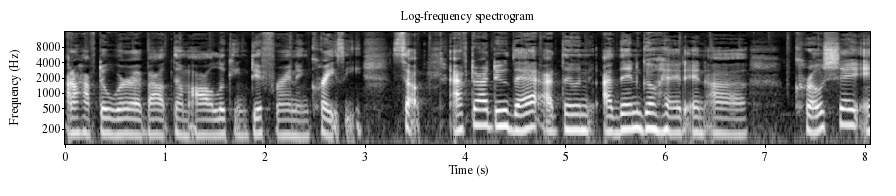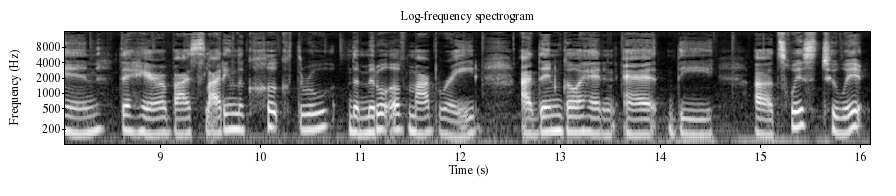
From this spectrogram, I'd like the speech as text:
I don't have to worry about them all looking different and crazy. So after I do that, I then, I then go ahead and uh, crochet in the hair by sliding the hook through the middle of my braid. I then go ahead and add the uh, twist to it.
